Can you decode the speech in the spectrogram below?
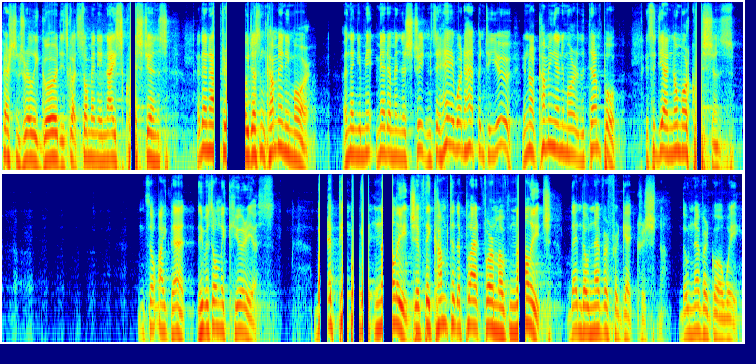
person's really good, he's got so many nice questions. And then after he doesn't come anymore. And then you met, met him in the street and said, hey, what happened to you? You're not coming anymore to the temple. He said, yeah, no more questions. And so like that, he was only curious. But if people get knowledge, if they come to the platform of knowledge, then they'll never forget Krishna. They'll never go away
